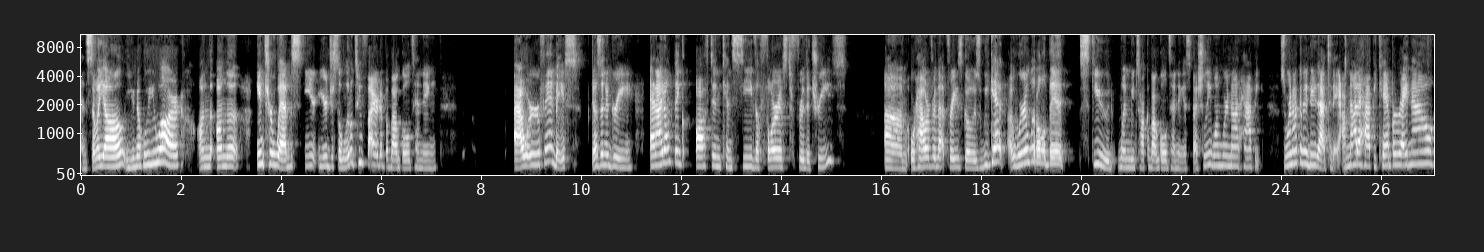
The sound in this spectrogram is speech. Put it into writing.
And some of y'all, you know who you are on the on the interwebs. You're, you're just a little too fired up about goaltending. Our fan base doesn't agree, and I don't think often can see the forest for the trees, um, or however that phrase goes. We get we're a little bit skewed when we talk about goaltending, especially when we're not happy. So we're not going to do that today. I'm not a happy camper right now.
